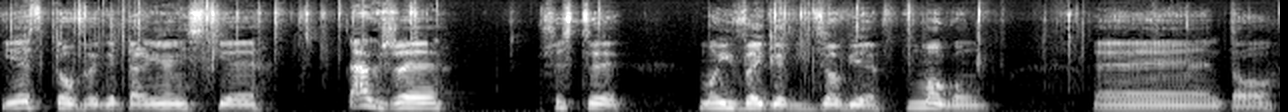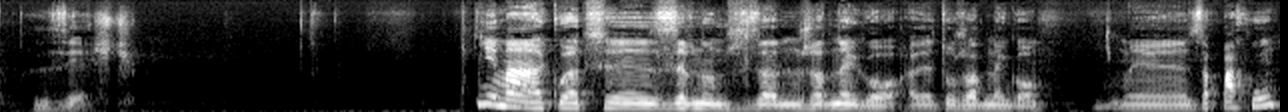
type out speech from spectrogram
jest to wegetariańskie. Także wszyscy moi wege widzowie mogą e, to zjeść. Nie ma akurat e, z zewnątrz żadnego, ale to żadnego e, zapachu.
